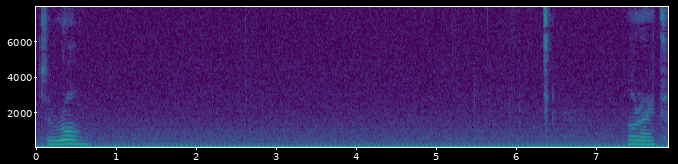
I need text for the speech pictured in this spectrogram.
it's wrong. All right.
